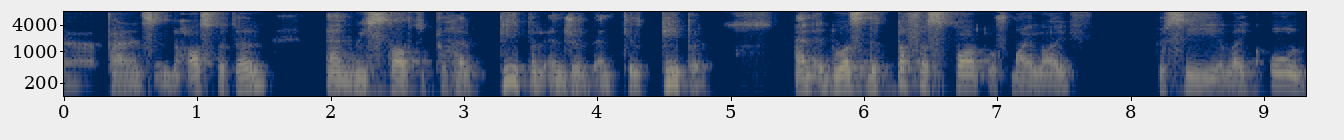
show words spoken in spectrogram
uh, parents in the hospital. And we started to help people injured and killed people. And it was the toughest part of my life to see like all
